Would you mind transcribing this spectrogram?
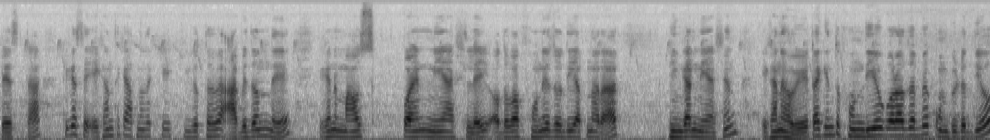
পেজটা ঠিক আছে? এখান থেকে আপনাদেরকে কী করতে হবে? আবেদন নিয়ে এখানে মাউস পয়েন্ট নিয়ে আসলেই অথবা ফোনে যদি আপনারা ফিঙ্গার নিয়ে আসেন, এখানে হবে। এটা কিন্তু ফোন দিয়েও করা যাবে কম্পিউটার দিয়েও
